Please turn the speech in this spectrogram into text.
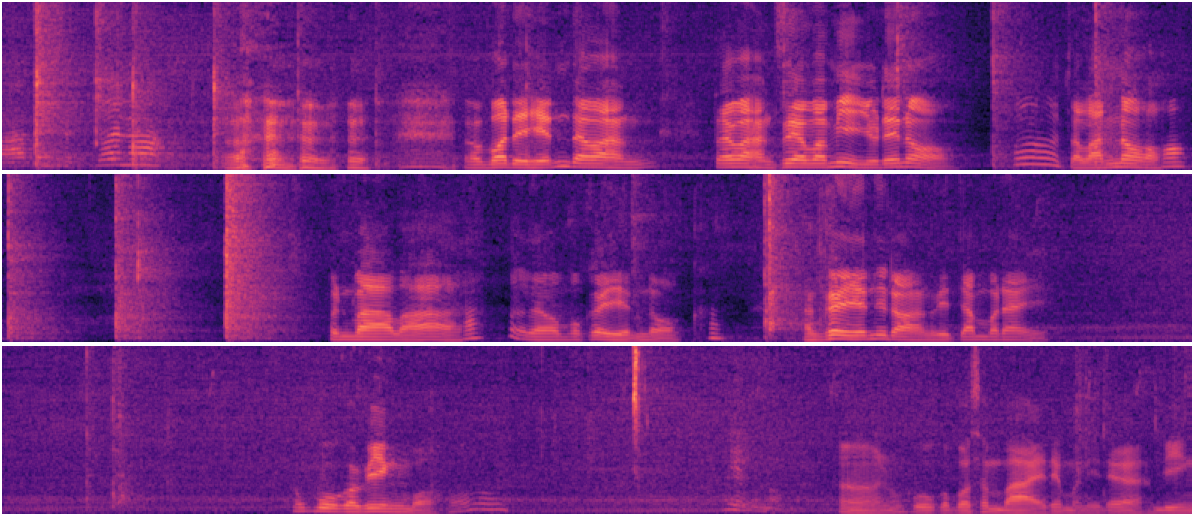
ว่าเป็นสุดก็เนาะเออบ่ได้เห็นแต่ว่าหังแต่ว่าหังเสื้อว่ามีอยู่ได้เนาะอ้อสวรรค์เนาะเพิ่นว่าว่าแต่ว่าบ่เคยเห็นดอกหังเคยเห็นอยู่ดอกหังสิจำบ่ได้หลวงปู่ก็วิ่งบ่โอ้เรียกหนกเออหลวงปู่ก็บ่สำบายเด้อมื้อนี้เด้อวิ่ง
